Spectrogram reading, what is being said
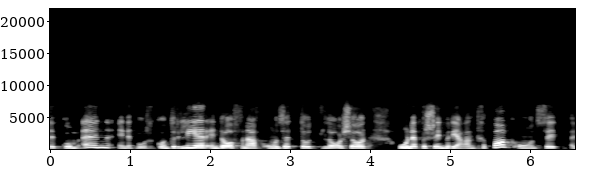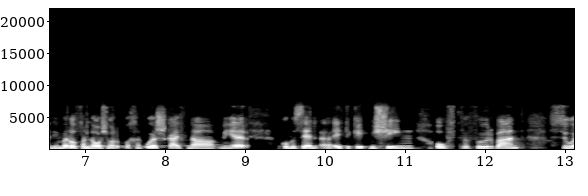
Dit kom in en dit word gekontroleer en daarvan af ons het tot laas jaar 100% met die hand gepak. Ons het in die middel van laas jaar begin oorskuif na meer kom ons sê 'n uh, etiketmasjien of vervoerband. So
